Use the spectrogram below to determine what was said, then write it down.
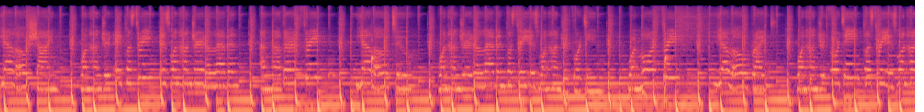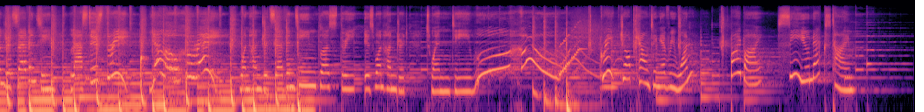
Yellow shine. 108 plus three is one hundred twenty. Woohoo! Great job counting, everyone. Bye bye. See you next time.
